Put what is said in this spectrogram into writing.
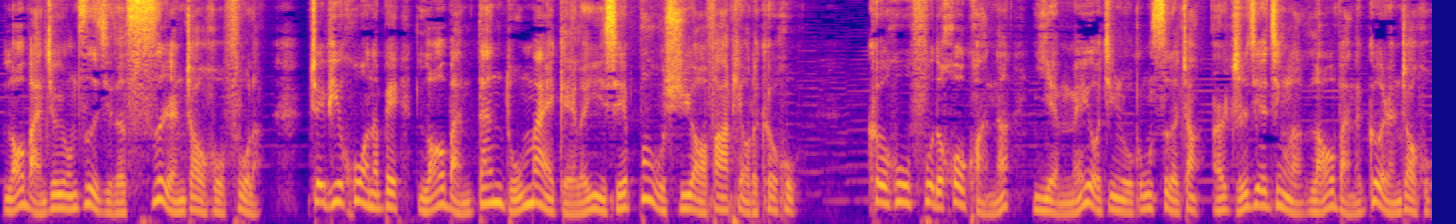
老板就用自己的私人账户付了。这批货呢被老板单独卖给了一些不需要发票的客户。客户付的货款呢，也没有进入公司的账，而直接进了老板的个人账户。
